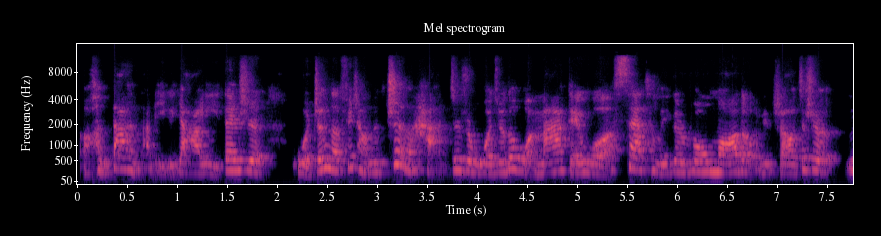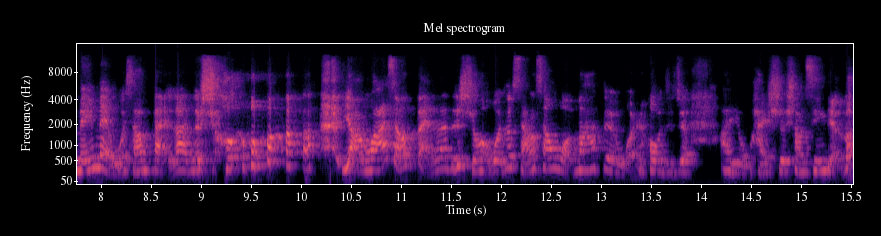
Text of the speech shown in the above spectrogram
啊，很大很大的一个压力，但是我真的非常的震撼，就是我觉得我妈给我 set 了一个 role model，你知道，就是每每我想摆烂的时候，养娃想摆烂的时候，我就想想我妈对我，然后我就觉得，哎呦，我还是上心点吧。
